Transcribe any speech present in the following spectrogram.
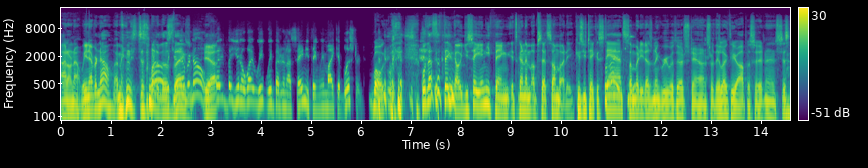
I don't know. We never know. I mean, it's just one of those but you things. never know. Yeah. But, but you know what? We, we better not say anything. We might get blistered. Well, well, that's the thing, though. You say anything, it's going to upset somebody because you take a stance. Right. Somebody doesn't agree with that stance, or they like the opposite, and it's just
